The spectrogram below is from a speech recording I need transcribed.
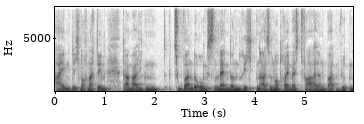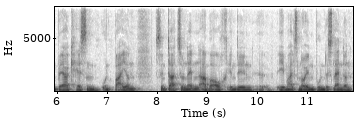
eigentlich noch nach den damaligen Zuwanderungsländern richten, also Nordrhein-Westfalen, Baden-Württemberg, Hessen und Bayern sind da zu nennen, aber auch in den äh, ehemals neuen Bundesländern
